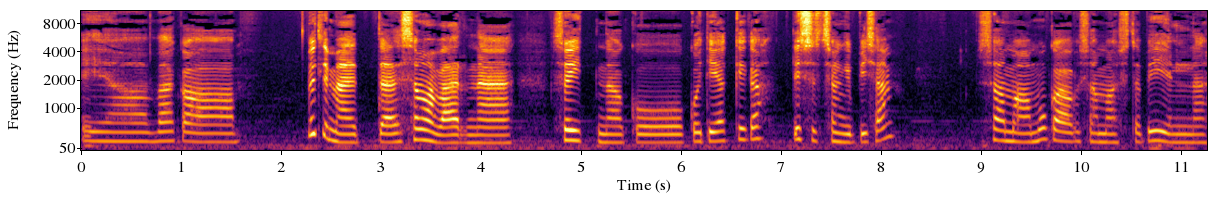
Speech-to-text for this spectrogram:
ja väga, ütleme, et samaväärne sõit nagu Kodiakiga, lihtsalt see ongi pisem sama mugav, sama stabiilne.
